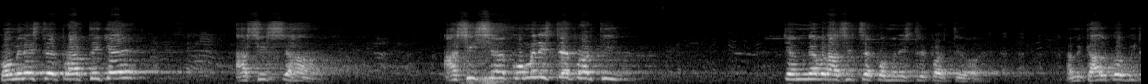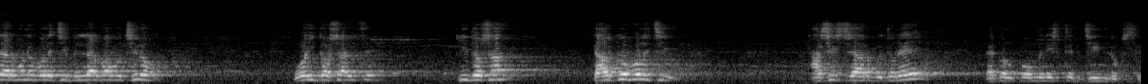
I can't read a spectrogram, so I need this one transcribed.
কমিউনিস্টের প্রার্থীকে আশিস সাহা। আশিস সাহা কমিউনিস্টের প্রার্থী। কেমনে আবার আশিস সাহা কমিউনিস্টের প্রার্থী হয়? আমি কালকে বিটার মনে বলেছি বিল্লাল বাবু ছিল। ওই দশা হয়েছে কি দশা? কালকেও বলেছি, আশিস সাহার ভিতরে এখন কমিউনিস্টের জিন ঢুকছে।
